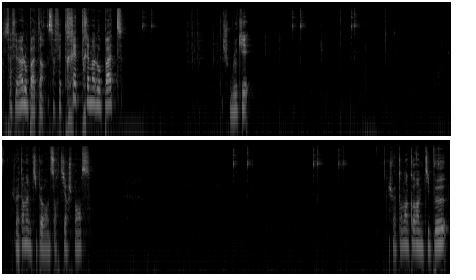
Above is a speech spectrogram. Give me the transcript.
Ça fait mal aux pattes. Hein. Ça fait très très mal aux pattes. Je suis bloqué. Je vais attendre un petit peu avant de sortir, je pense. Je vais attendre encore un petit peu.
